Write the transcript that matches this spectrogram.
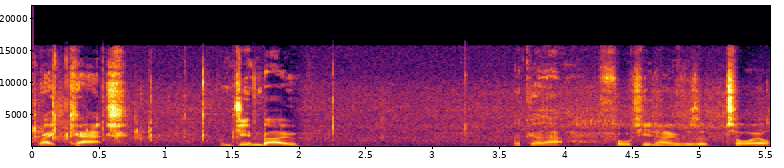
great catch from Jimbo. Look at that. 14 overs of toil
